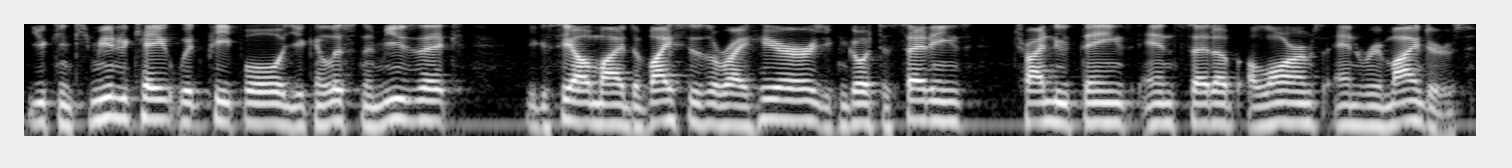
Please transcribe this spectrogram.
You can communicate with people. You can listen to music. You can see all my devices are right here. You can go to settings, try new things, and set up alarms and reminders.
